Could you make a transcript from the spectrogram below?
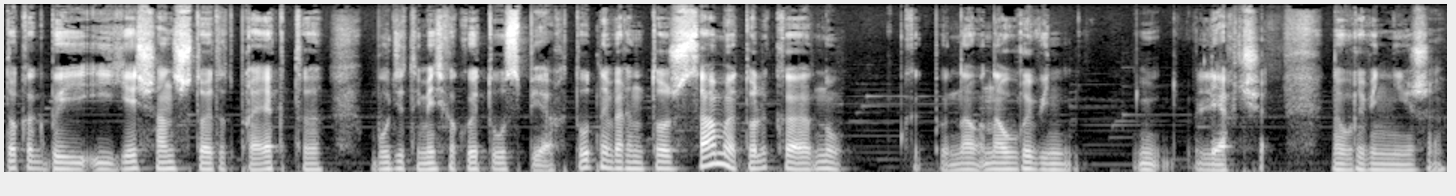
то как бы и есть шанс, что этот проект будет иметь какой-то успех. Тут, наверное, то же самое, только, ну, как бы на, на уровень легче, на уровень ниже.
